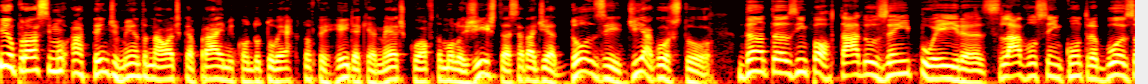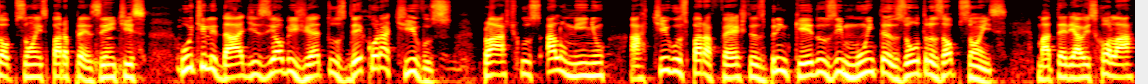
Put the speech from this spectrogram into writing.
E o próximo atendimento na Ótica Prime com o Dr. Erton Ferreira, que é médico oftalmologista, será dia 12 de agosto. Dantas Importados em Ipueiras. Lá você encontra boas opções para presentes, utilidades e objetos decorativos, plásticos, alumínio, artigos para festas, brinquedos e muitas outras opções. Material escolar,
